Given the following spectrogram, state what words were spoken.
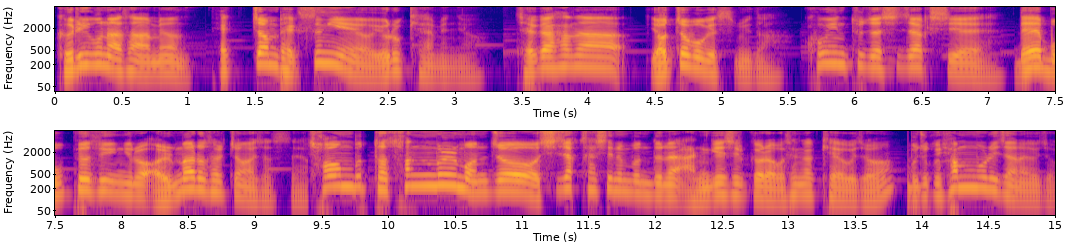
그리고 나서 하면 100점 100승이에요. 이렇게 하면요. 제가 하나 여쭤보겠습니다. 코인 투자 시작 시에 내 목표 수익률을 얼마로 설정하셨어요? 처음부터 선물 먼저 시작하시는 분들은 안 계실 거라고 생각해요. 그죠? 무조건 현물이잖아요. 그죠?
